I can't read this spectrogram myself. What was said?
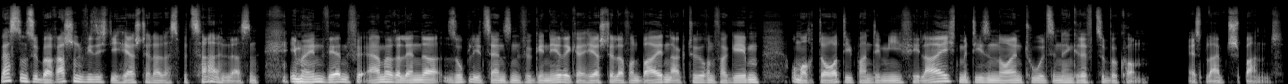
Lasst uns überraschen, wie sich die Hersteller das bezahlen lassen. Immerhin werden für ärmere Länder Sublizenzen für Generika-Hersteller von beiden Akteuren vergeben, um auch dort die Pandemie vielleicht mit diesen neuen Tools in den Griff zu bekommen. Es bleibt spannend.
